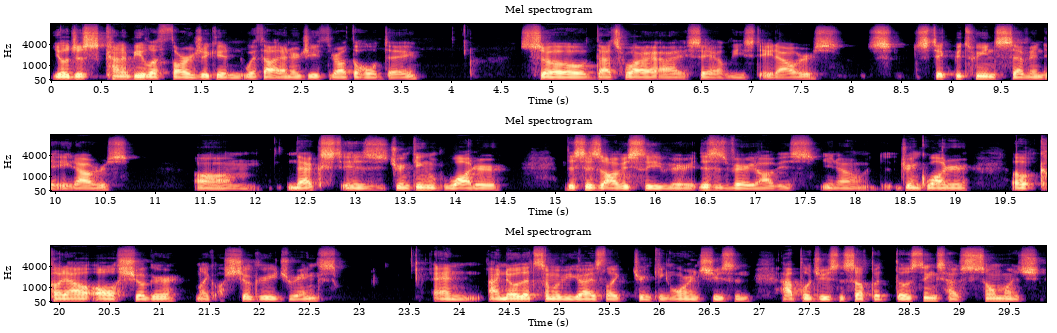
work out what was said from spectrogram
you'll just kind of be lethargic and without energy throughout the whole day. So that's why I say at least eight hours. S- stick between seven to eight hours. Um, next is drinking water. This is obviously very. This is very obvious. You know, drink water. Uh, cut out all sugar, like sugary drinks. And I know that some of you guys like drinking orange juice and apple juice and stuff, but those things have so much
